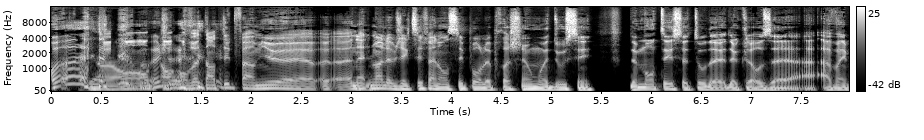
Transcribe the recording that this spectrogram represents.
Ouais, ouais. Euh, on, Ouais, on- je- on va tenter de faire mieux. euh, euh, honnêtement, l'objectif annoncé pour le prochain au mois d'août, c'est de monter ce taux de, de close euh, à, à 20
